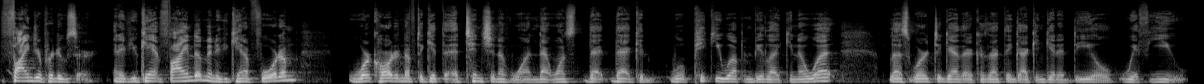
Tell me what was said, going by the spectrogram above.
find your producer, and if you can't find them, and if you can't afford them, work hard enough to get the attention of one that wants that that could will pick you up and be like, you know what, let's work together because I think I can get a deal with you.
